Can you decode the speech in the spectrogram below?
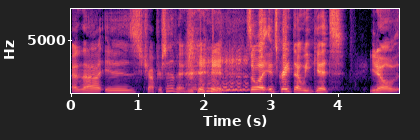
And that is chapter seven. so uh, it's great that we get, you know,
